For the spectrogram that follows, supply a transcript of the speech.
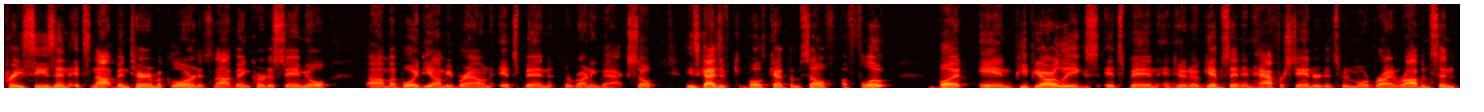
preseason. It's not been Terry McLaurin. It's not been Curtis Samuel, uh, my boy Dyami Brown. It's been the running back. So these guys have both kept themselves afloat. But in PPR leagues, it's been Antonio Gibson. and half or standard, it's been more Brian Robinson.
